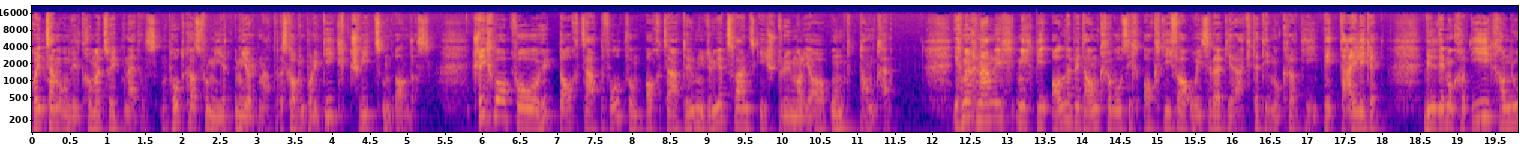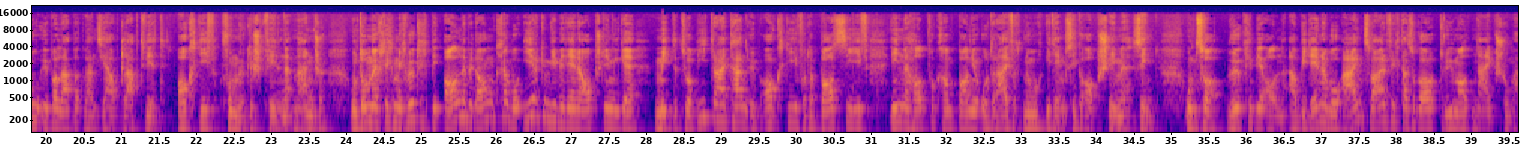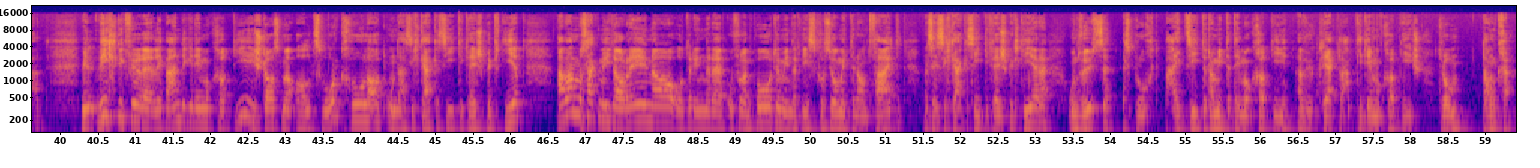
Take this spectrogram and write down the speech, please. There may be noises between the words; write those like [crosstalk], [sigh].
Hallo zusammen und willkommen zu It Matters, einem Podcast von mir, Jürgen Matter. Es geht um Politik, die Schweiz und anders. Das Stichwort von heute, der 18. Folge vom 18. Juni 2023, ist dreimal Ja und Danke. Ich möchte nämlich mich bei allen bedanken, die sich aktiv an unserer direkten Demokratie beteiligen. Weil Demokratie kann nur überleben, wenn sie auch gelebt wird. Aktiv von möglichst vielen Menschen. Und da möchte ich mich wirklich bei allen bedanken, die irgendwie bei diesen Abstimmungen mit dazu beitragen haben, ob aktiv oder passiv, innerhalb von Kampagnen oder einfach nur, indem sie abstimmen sind. Und zwar wirklich bei allen. Auch bei denen, die ein, zwei, vielleicht auch sogar dreimal Nein gestimmt haben. Weil wichtig für eine lebendige Demokratie ist, dass man alles Wort kommen lässt und auch sich gegenseitig respektiert. Auch wenn man sagt, in der Arena oder in einer, auf einem Podium in einer Diskussion miteinander fightet, man soll sich gegenseitig respektieren und wissen, es braucht beide Seiten, damit eine Demokratie eine wirklich eine gelebte Demokratie ist. Darum danke.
